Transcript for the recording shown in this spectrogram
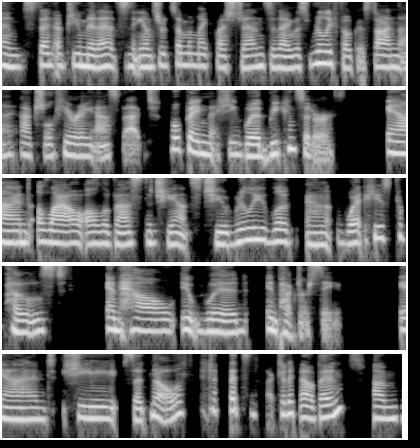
and spent a few minutes and answered some of my questions. And I was really focused on the actual hearing aspect, hoping that he would reconsider and allow all of us the chance to really look at what he's proposed and how it would impact our state. And he said, no, that's not going to happen. Um,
